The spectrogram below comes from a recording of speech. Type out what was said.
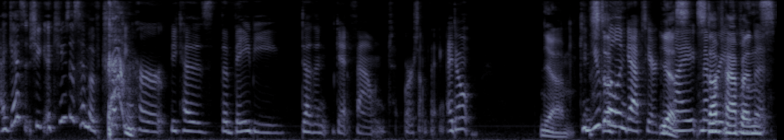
I guess she accuses him of tricking her because the baby doesn't get found or something. I don't. yeah. Can you Stuff- fill in gaps here? Yes. my Stuff memory a little happens.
